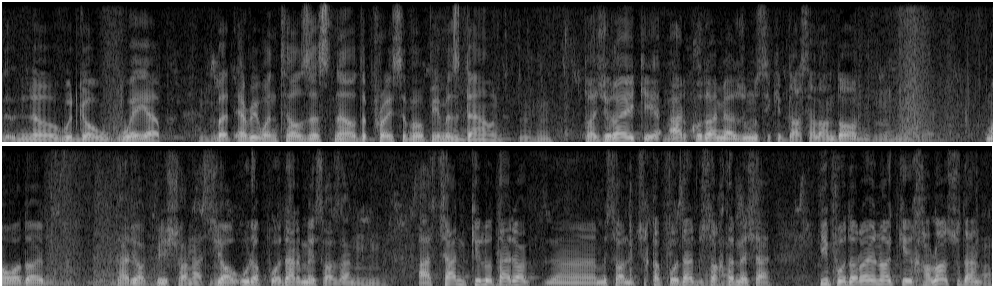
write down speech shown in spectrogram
you know, would go way up. But everyone tells us now the price of opium is down. تاجرایی که هر کدامی از اون مثل که داسلاندا مواد تریاک پیشان است یا او را پودر میسازند از چند کیلو تریاک اه، مثال چقدر پودر بساخته میشه این پودرهای اینا که خلاص شدن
